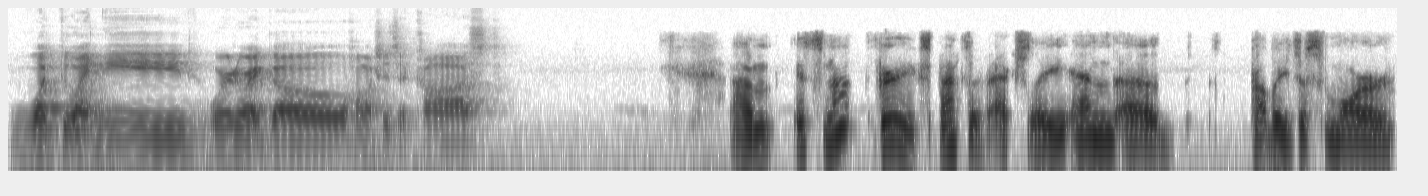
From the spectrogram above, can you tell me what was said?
what do I need? Where do I go? How much does it cost? Um, it's not very expensive, actually, and uh, probably just more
